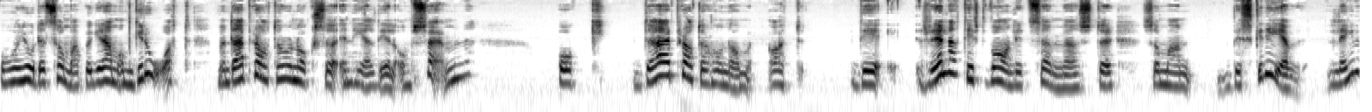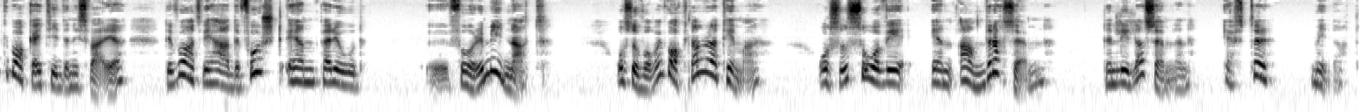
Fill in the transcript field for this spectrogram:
Och hon gjorde ett sommarprogram om gråt. Men där pratar hon också en hel del om sömn. Och där pratar hon om att det är relativt vanligt sömnmönster som man beskrev längre tillbaka i tiden i Sverige, det var att vi hade först en period eh, före midnatt och så var vi vakna några timmar. Och så sov vi en andra sömn, den lilla sömnen, efter midnatt.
